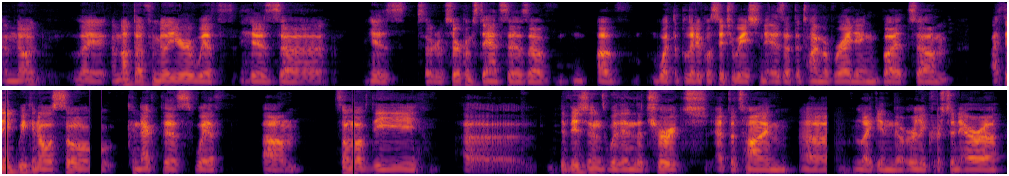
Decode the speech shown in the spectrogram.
am not like i'm not that familiar with his uh his sort of circumstances of of what the political situation is at the time of writing but um i think we can also connect this with um some of the uh, divisions within the church at the time, uh, like in the early Christian era,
